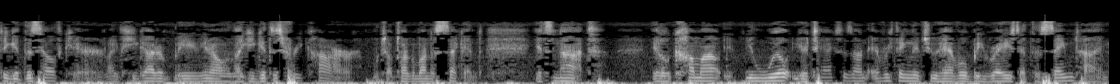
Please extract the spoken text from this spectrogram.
to get this health care, like he got to be, you know, like you get this free car, which I'll talk about in a second, it's not. It'll come out. You will. Your taxes on everything that you have will be raised at the same time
